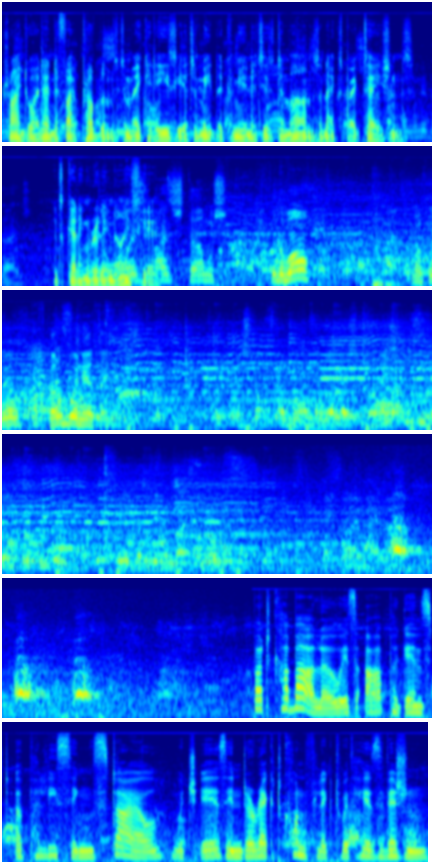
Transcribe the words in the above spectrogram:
trying to identify problems to make it easier to meet the community's demands and expectations. It's getting really nice here. But Carballo is up against a policing style which is in direct conflict with his vision.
